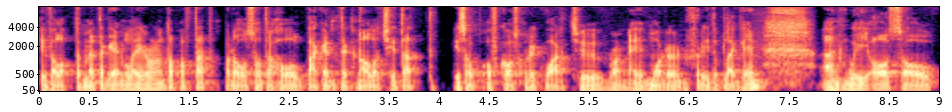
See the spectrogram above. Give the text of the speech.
develop the metagame layer on top of that but also the whole backend technology that is of, of course required to run a modern free to play game. And we also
